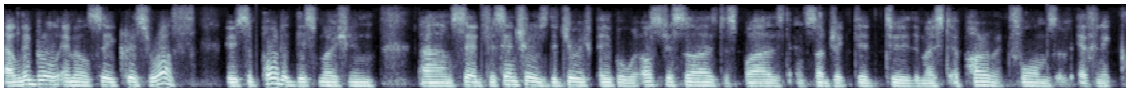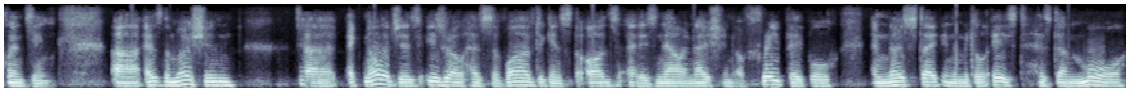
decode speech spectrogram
Our Liberal MLC Chris Rath who supported this motion, um, said for centuries the Jewish people were ostracized, despised, and subjected to the most abhorrent forms of ethnic cleansing. Uh, as the motion uh, acknowledges Israel has survived against the odds and is now a nation of free people, and no state in the Middle East has done more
